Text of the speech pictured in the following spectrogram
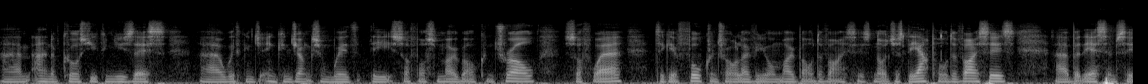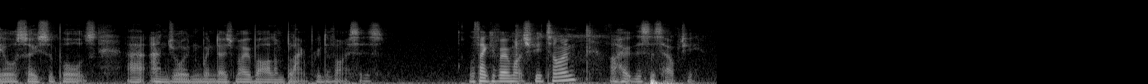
Um, and of course you can use this uh, with in conjunction with the Sophos mobile control software to give full control over your mobile devices not just the Apple devices uh, but the SMC also supports uh, Android and Windows mobile and BlackBerry devices well thank you very much for your time I hope this has helped you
